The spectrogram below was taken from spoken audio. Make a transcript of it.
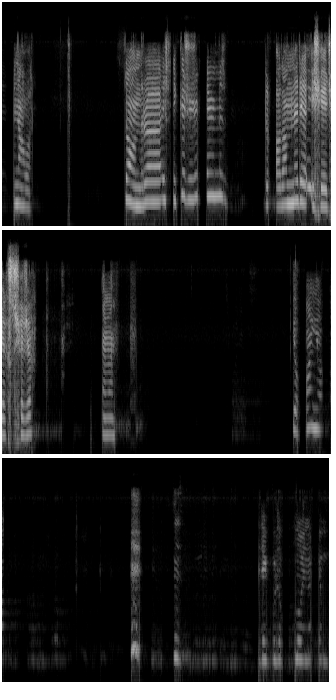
Evet, bina var. Sonra işte küçücük evimiz. Dur adam nereye işeyecek sıçacak? Hemen. Yok ben yapmadım. Siz direkt burada bol oynarken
